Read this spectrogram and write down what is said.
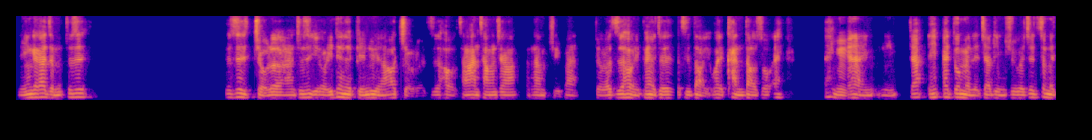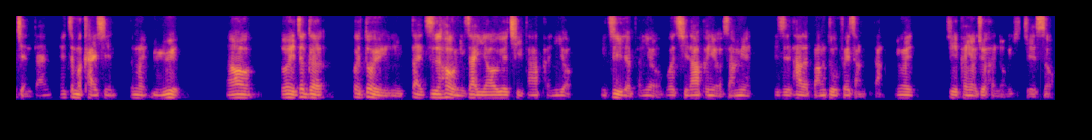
你应该怎么就是。就是久了啊，就是有一定的频率，然后久了之后，常常参加，常常举办，久了之后，你朋友就会知道，也会看到说，哎，哎，原来你家哎爱多美的家庭聚会就这么简单，哎，这么开心，这么愉悦，然后，所以这个会对于你在之后你再邀约其他朋友，你自己的朋友或其他朋友上面，其实它的帮助非常大，因为这些朋友就很容易接受。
